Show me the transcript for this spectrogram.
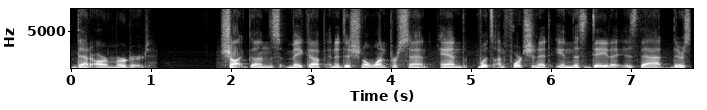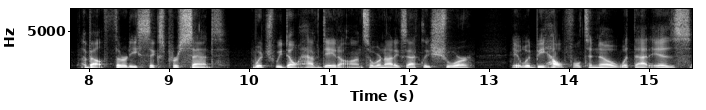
that are murdered shotguns make up an additional 1%. And what's unfortunate in this data is that there's about 36%, which we don't have data on, so we're not exactly sure. It would be helpful to know what that is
